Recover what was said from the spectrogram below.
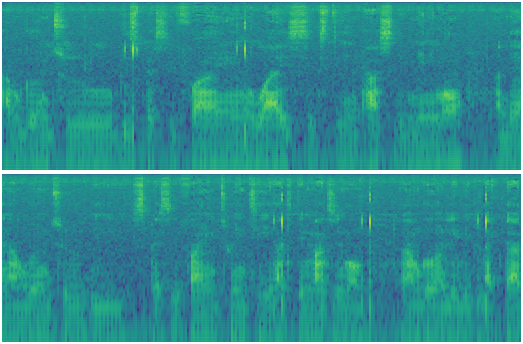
I'm going to be specifying Y16 as the minimum and then I'm going to be specifying 20 as the maximum. And I'm going to leave it like that.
